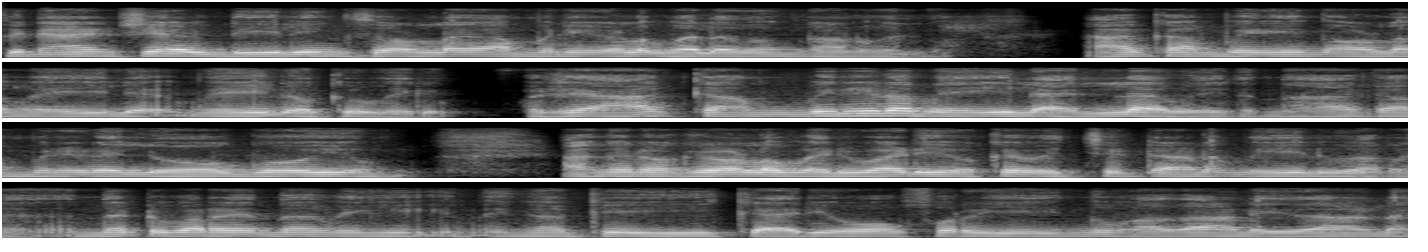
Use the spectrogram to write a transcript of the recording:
ഫിനാൻഷ്യൽ ഡീലിങ്സ് ഉള്ള കമ്പനികൾ പലതും കാണുമല്ലോ. ആ കമ്പനിയിൽ നിന്നുള്ള മെയിൽ മെയിലൊക്കെ വരും. പക്ഷേ ആ കമ്പനിയുടെ മെയിലല്ല വരുന്നത്. ആ കമ്പനിയുടെ ലോഗോയും അങ്ങനെയൊക്കെയുള്ള പരിപാടിയൊക്കെ വെച്ചിട്ടാണ് മെയിൽ പറയുന്നത്. എന്നിട്ട് പറയുന്നത് നിങ്ങൾക്ക് ഈ കാര്യം ഓഫർ ചെയ്യുന്നു. അതാണ് ഇതാണ്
